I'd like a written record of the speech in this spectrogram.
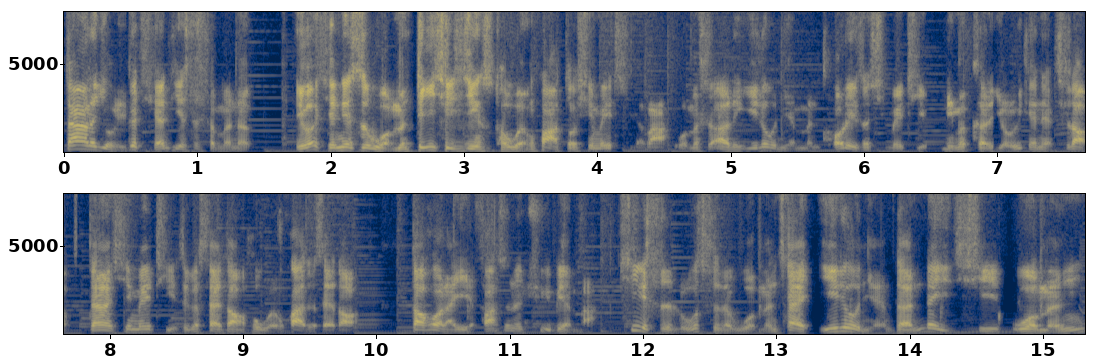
当然了，有一个前提是什么呢？有个前提是我们第一期基金是投文化、投新媒体的吧？我们是二零一六年猛投了一只新媒体，你们可能有一点点知道。当然，新媒体这个赛道和文化这个赛道。到后来也发生了巨变吧。即使如此的，我们在一六年的那一期，我们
